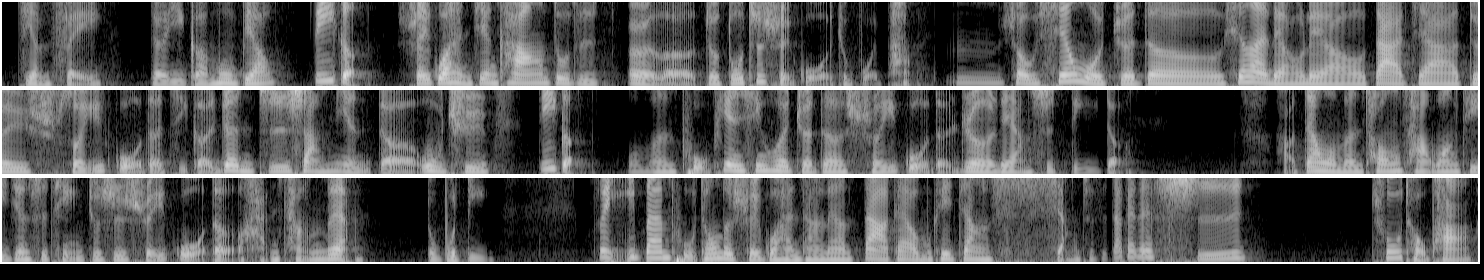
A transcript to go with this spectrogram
减肥的一个目标。第一个。水果很健康，肚子饿了就多吃水果，就不会胖。嗯，首先我觉得先来聊聊大家对水果的几个认知上面的误区。第一个，我们普遍性会觉得水果的热量是低的。好，但我们通常忘记一件事情，就是水果的含糖量都不低。所以一般普通的水果含糖量大概我们可以这样想，就是大概在十。出头趴，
